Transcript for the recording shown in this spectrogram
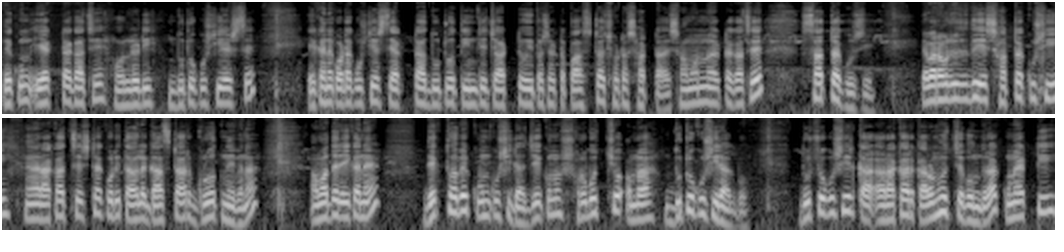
দেখুন একটা গাছে অলরেডি দুটো কুশি এসছে। এখানে কটা কুশি এসছে? একটা, দুটো, তিনটে, চারটে, ওই পাশে একটা পাঁচটা, ছটা, সাতটা। সামান্য একটা গাছে সাতটা কুশি। এবার আমরা যদি এই সাতটা কুশি রাখার চেষ্টা করি, তাহলে গাছটা আর গ্রোথ নেবে না। আমাদের এখানে দেখতে হবে কোন কুশিটা। যে কোনো সর্বোচ্চ আমরা দুটো কুশি রাখব। দুটো কুশির রাখার কারণ হচ্ছে বন্ধুরা, কোনো একটি,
